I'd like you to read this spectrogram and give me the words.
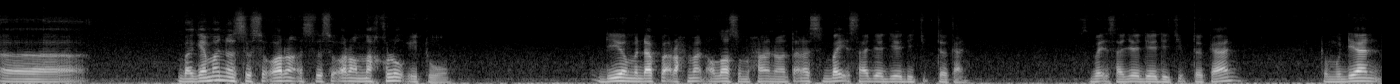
Uh, bagaimana seseorang seseorang makhluk itu dia mendapat rahmat Allah Subhanahu Wa Taala sebaik saja dia diciptakan sebaik saja dia diciptakan kemudian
